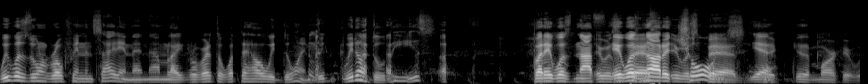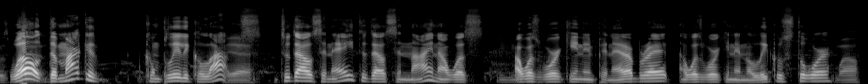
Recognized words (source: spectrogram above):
We was doing roofing and siding, and I'm like, Roberto, what the hell are we doing? We, we don't do these. But it was not. It was, It was, bad, not a it choice. Was bad. Yeah. The, the market was Well, bad. the market completely collapsed. Yeah. 2008, 2009, I was I Mhm. was working in Panera Bread. I was working in a liquor store. wow.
